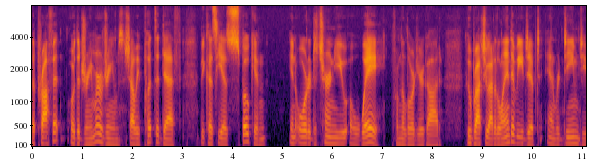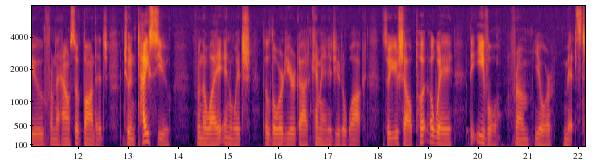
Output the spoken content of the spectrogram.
the prophet or the dreamer of dreams shall be put to death because he has spoken in order to turn you away from the Lord your God, who brought you out of the land of Egypt and redeemed you from the house of bondage, to entice you from the way in which the Lord your God commanded you to walk. So you shall put away the evil from your midst.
